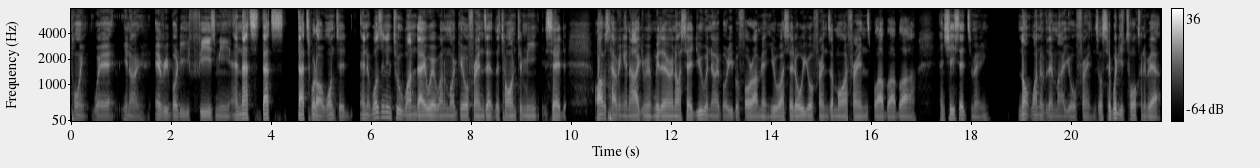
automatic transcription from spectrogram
point where, you know, everybody fears me and that's that's that's what I wanted. And it wasn't until one day where one of my girlfriends at the time to me said, I was having an argument with her and I said, You were nobody before I met you. I said, All your friends are my friends, blah, blah, blah. And she said to me, Not one of them are your friends. I said, What are you talking about?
